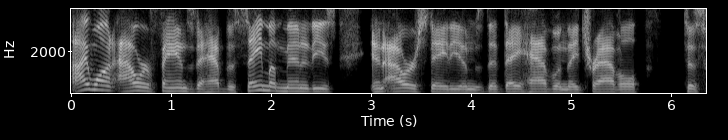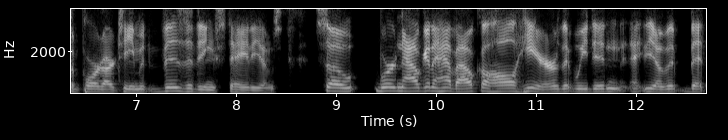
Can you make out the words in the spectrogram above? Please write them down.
I want our fans to have the same amenities in our stadiums that they have when they travel to support our team at visiting stadiums. So we're now going to have alcohol here that we didn't, you know, that, that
